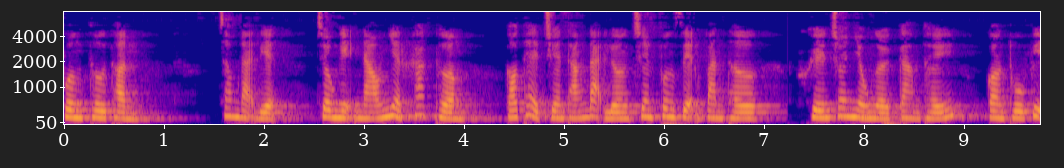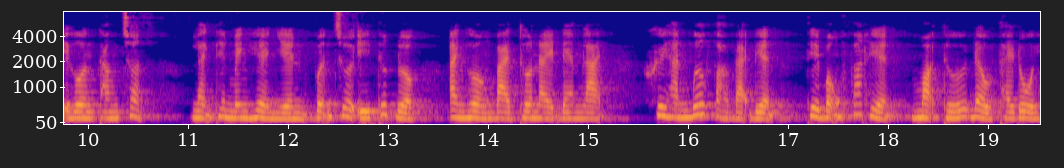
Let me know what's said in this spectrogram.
Phương Thư Thần. Trong đại điện, triều nghị náo nhiệt khác thường, có thể chiến thắng đại lương trên phương diện văn thơ, khiến cho nhiều người cảm thấy còn thú vị hơn thắng trận. Lãnh thiên minh hiển nhiên vẫn chưa ý thức được ảnh hưởng bài thơ này đem lại. Khi hắn bước vào đại điện thì bỗng phát hiện mọi thứ đều thay đổi.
